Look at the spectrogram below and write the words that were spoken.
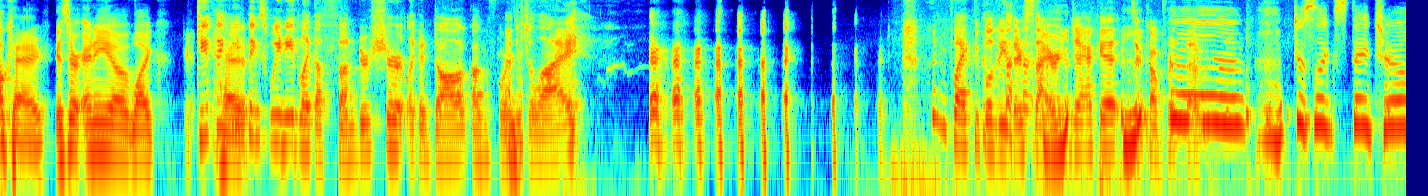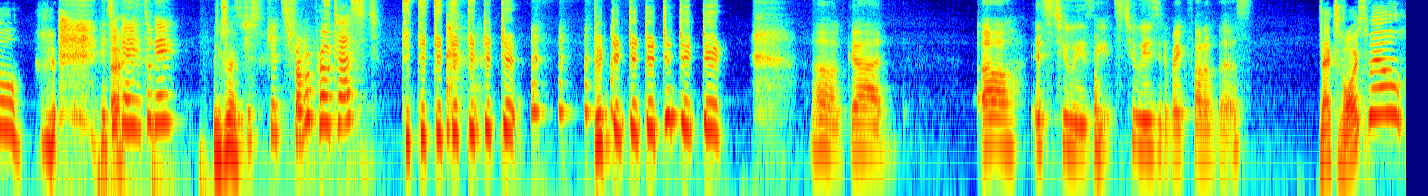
okay, is there any uh, like Do you think he thinks we need like a thunder shirt, like a dog on the Fourth of July? Black people need their siren jacket to comfort them. just like stay chill? It's okay. It's okay. It's like, Just it's from a protest. Oh God. Oh, it's too easy. It's too easy to make fun of this. Next voicemail?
